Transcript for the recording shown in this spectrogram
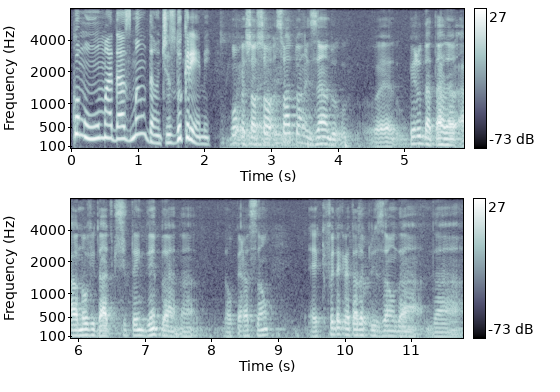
como uma das mandantes do crime. Bom, pessoal, só, só atualizando, é, o período da tarde, a novidade que se tem dentro da, da, da operação é que foi decretada a prisão da, da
